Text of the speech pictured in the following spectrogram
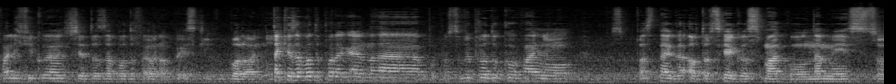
Kwalifikując się do zawodów europejskich w Bolonii. Takie zawody polegają na po prostu wyprodukowaniu własnego autorskiego smaku na miejscu.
